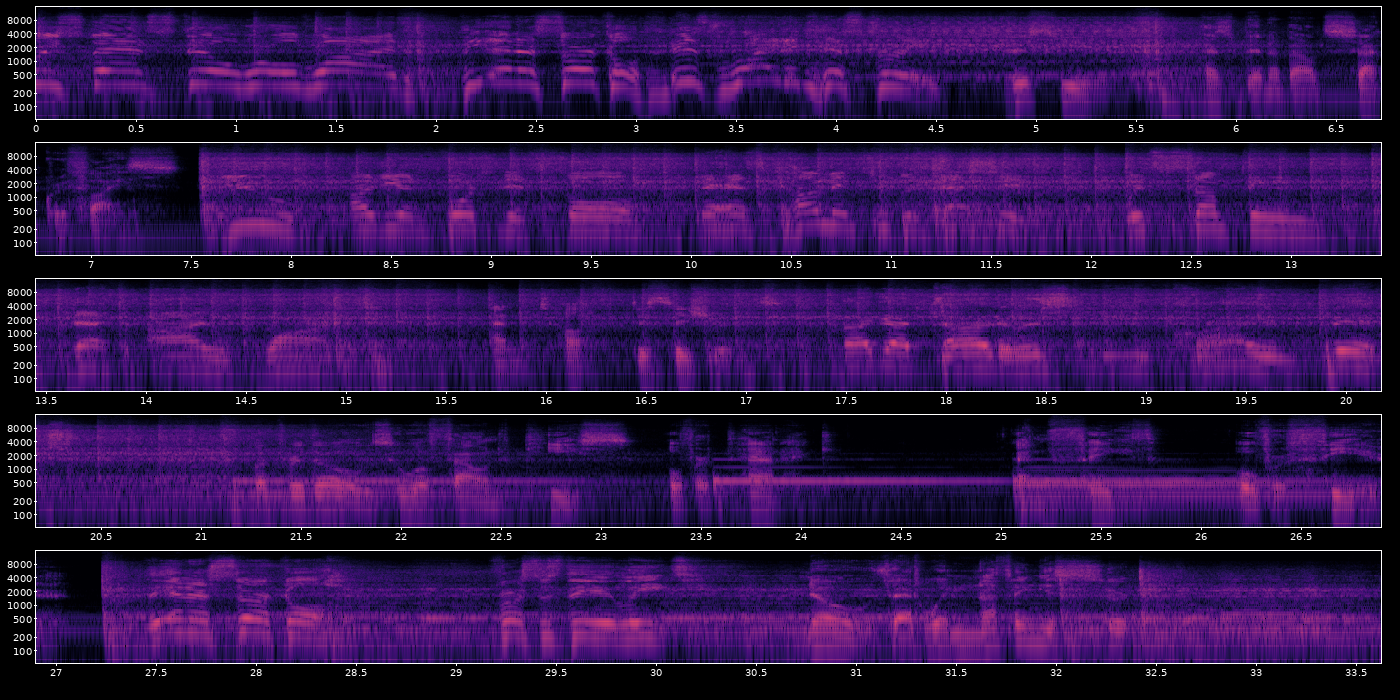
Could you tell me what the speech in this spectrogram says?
history stands still worldwide. The inner circle is writing history. This year has been about sacrifice. You are the unfortunate soul that has come into possession with something that I want. And tough decisions. I got tired of listening to you cry and bitch. But for those who have found peace over panic and faith over fear, The inner circle versus the elite. know that when nothing is certain,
